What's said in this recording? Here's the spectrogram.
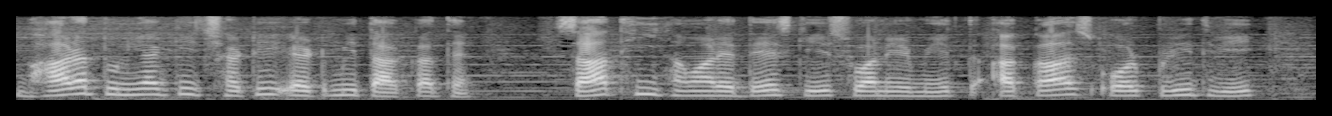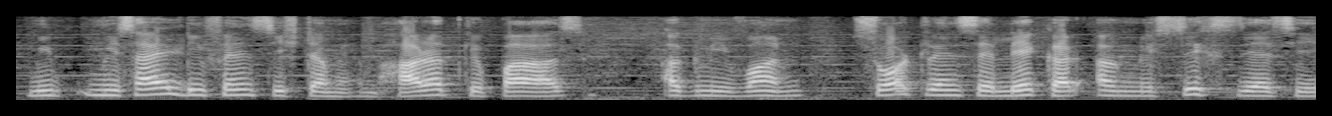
भारत दुनिया की छठी एटमी ताकत है। साथ ही हमारे देश की स्वनिर्मित आकाश और पृथ्वी मिसाइल डिफेंस सिस्टम है। भारत के पास अग्नि वन शॉर्ट रेंज से लेकर अग्नि सिक्स जैसी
